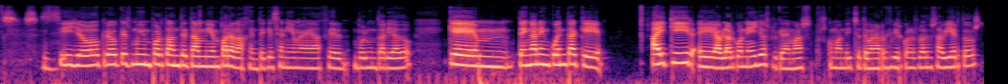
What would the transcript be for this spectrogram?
Sí, yo creo que es muy importante también para la gente que se anime a hacer voluntariado que mm, tengan en cuenta que hay que ir eh, a hablar con ellos, porque además, pues como han dicho, te van a recibir con los brazos abiertos.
